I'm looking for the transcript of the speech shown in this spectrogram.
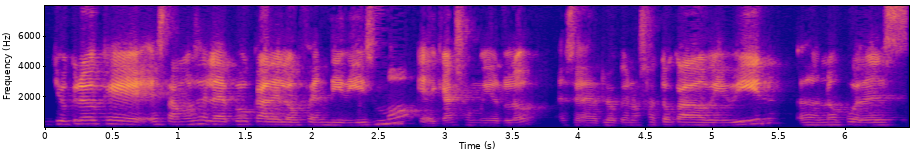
yo creo que estamos en la época del ofendidismo y hay que asumirlo. es lo que nos ha tocado vivir. Eh, no puedes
